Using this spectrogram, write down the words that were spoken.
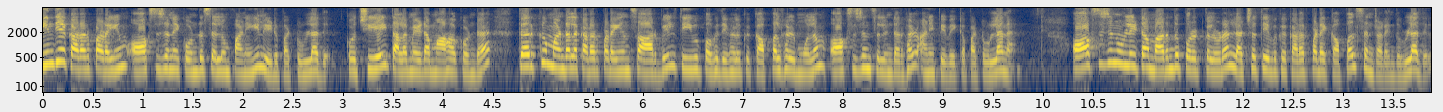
இந்திய கடற்படையும் ஆக்ஸிஜனை கொண்டு செல்லும் பணியில் ஈடுபட்டுள்ளது. கொச்சியை தலைமையிடமாக கொண்ட தெற்கு மண்டல கடற்படையின் சார்பில் தீவு பகுதிகளுக்கு கப்பல்கள் மூலம் ஆக்ஸிஜன் சிலிண்டர்கள் அனுப்பி வைக்கப்பட்டுள்ளன. ஆக்சிஜன் உள்ளிட்ட மருந்து பொருட்களுடன் லட்சத்தீவுக்கு கடற்படை கப்பல் சென்றடைந்துள்ளது.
